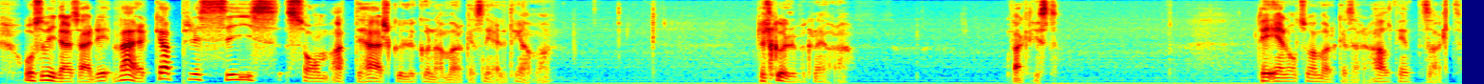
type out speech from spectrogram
och så vidare. Så här. Det verkar precis som att det här skulle kunna mörkas ner lite grann. Va? Det skulle vi kunna göra faktiskt. Det är något som har mörkats här. Allt är inte sagt.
